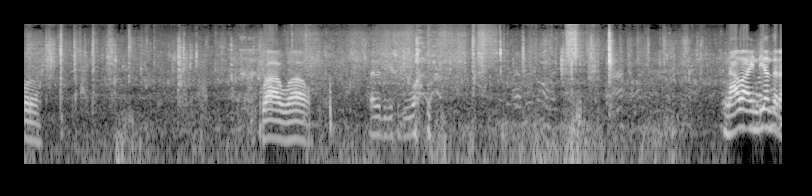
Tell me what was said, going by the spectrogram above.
বড়? Wow wow. চারিদিকে শুধু না বা ইন্ডিয়ান তারা।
